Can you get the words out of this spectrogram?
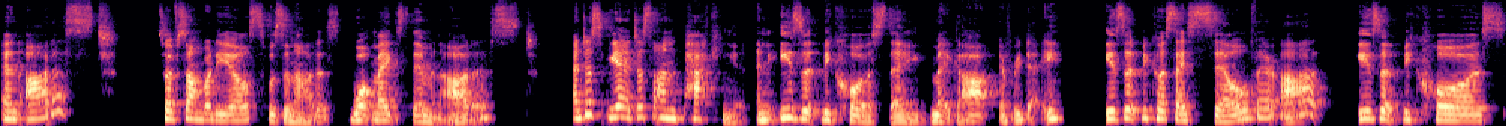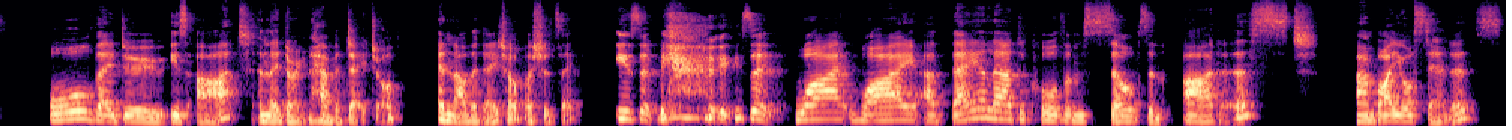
an artist. So if somebody else was an artist, what makes them an artist? And just, yeah, just unpacking it. And is it because they make art every day? Is it because they sell their art? Is it because all they do is art and they don't have a day job, another day job, I should say. Is it is it why why are they allowed to call themselves an artist um, by your standards,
